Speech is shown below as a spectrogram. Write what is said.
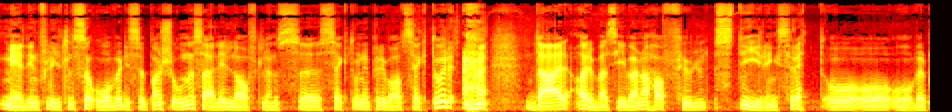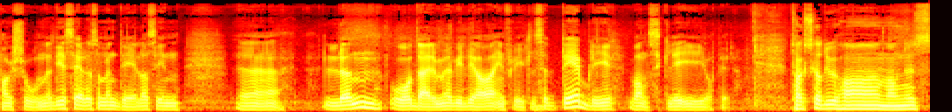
medinnflytelse over disse pensjonene, særlig lavtlønnssektoren i privat sektor, der arbeidsgiverne har full styringsrett over pensjonene. De ser det som en del av sin eh, lønn, og dermed vil de ha innflytelse. Det blir vanskelig i oppgjøret. Takk skal du ha, Magnus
